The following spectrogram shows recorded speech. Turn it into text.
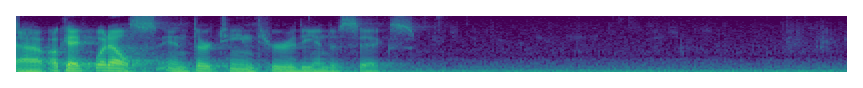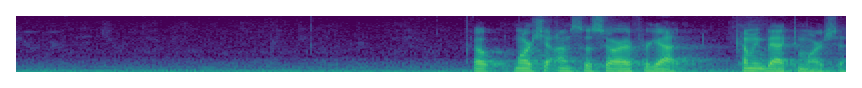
Uh, okay, what else in 13 through the end of 6? Oh, Marcia, I'm so sorry, I forgot. Coming back to Marcia.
